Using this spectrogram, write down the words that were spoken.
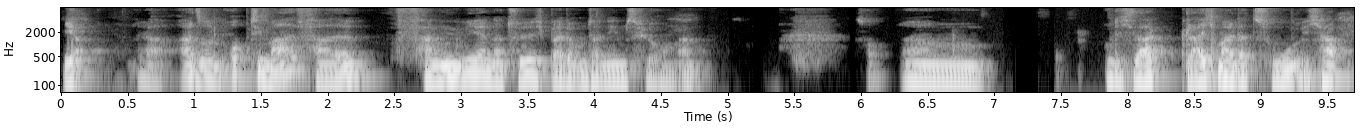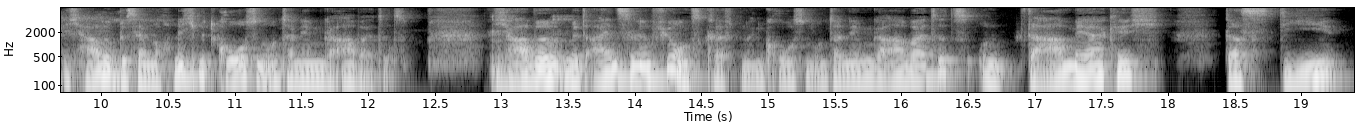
Ja, ja. Also im Optimalfall fangen wir natürlich bei der Unternehmensführung an. So, ähm, und ich sage gleich mal dazu, ich, hab, ich habe bisher noch nicht mit großen Unternehmen gearbeitet. Ich mhm. habe mit einzelnen Führungskräften in großen Unternehmen gearbeitet und da merke ich, dass die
